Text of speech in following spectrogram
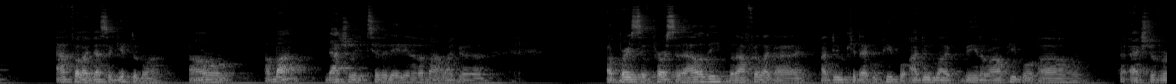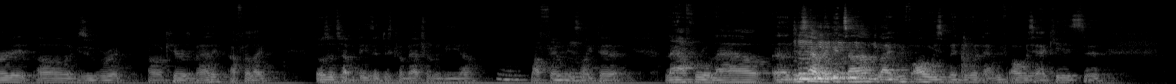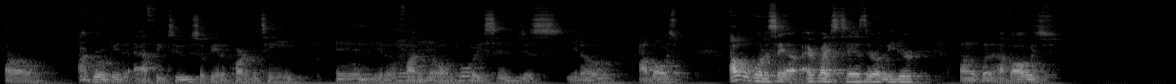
I feel like that's a gift of mine. I don't. I'm not naturally intimidated, and I'm not like a abrasive personality. But I feel like I I do connect with people. I do like being around people. Um, extroverted, uh, exuberant, uh, charismatic. I feel like those are the type of things that just come naturally to me. Uh, Yeah. my family is Mhm. like that. Laugh real loud, uh, just having a good time. Like we've always been doing that. We've always had kids to. Um, I grew up being an athlete too, so being a part of a team and you know finding your own voice and just you know I've always I would want to say everybody says they're a leader, uh, but I've always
